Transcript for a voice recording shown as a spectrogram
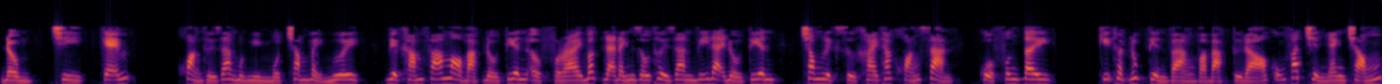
đồng, trì, kẽm. Khoảng thời gian 1170, việc khám phá mỏ bạc đầu tiên ở Freiburg đã đánh dấu thời gian vĩ đại đầu tiên trong lịch sử khai thác khoáng sản của phương Tây. Kỹ thuật đúc tiền vàng và bạc từ đó cũng phát triển nhanh chóng.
